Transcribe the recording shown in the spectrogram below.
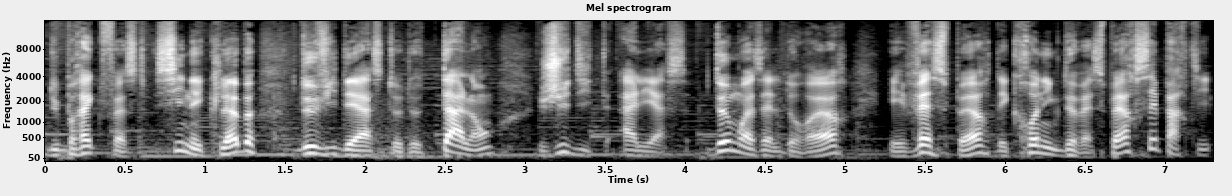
du Breakfast Ciné Club? De vidéastes de talent, Judith alias Demoiselle d'horreur et Vesper des Chroniques de Vesper. C'est parti.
